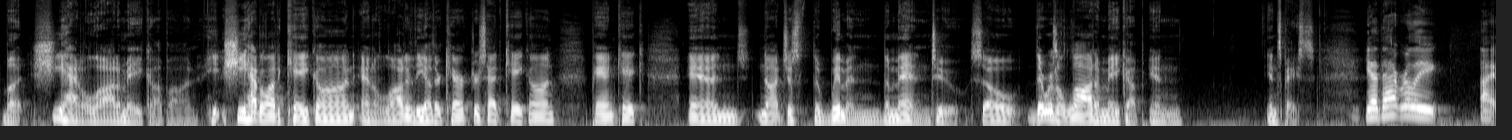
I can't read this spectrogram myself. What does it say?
But she had a lot of makeup on. He, she had a lot of cake on, and a lot of the other characters had cake on, pancake, and not just the women, the men too. So there was a lot of makeup in in space. Yeah, that really. I,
